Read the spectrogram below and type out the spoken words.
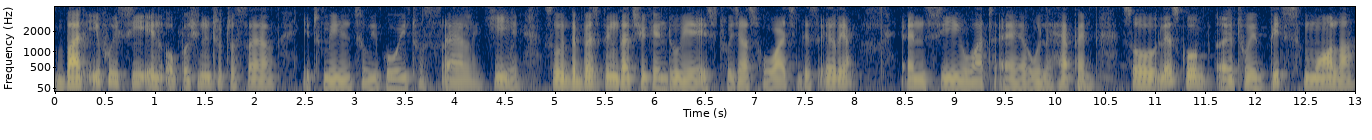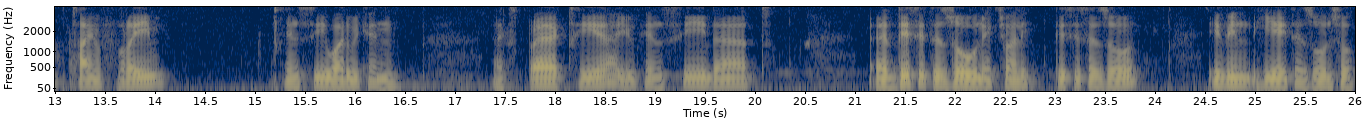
But if we see an opportunity to sell, it means we're going to sell here. So the best thing that you can do here is to just watch this area and see what uh, will happen. So let's go uh, to a bit smaller time frame and see what we can expect here. You can see that uh, this is a zone actually. This is a zone. Even here it's a zone. So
